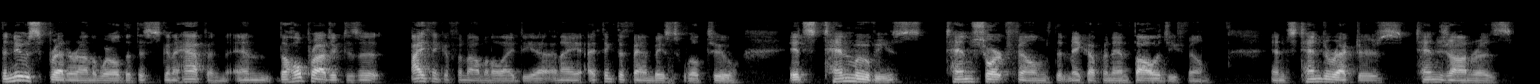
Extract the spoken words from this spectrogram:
the news spread around the world that this is going to happen. And the whole project is a, I think, a phenomenal idea, and I, I think the fan base will too. It's 10 movies, 10 short films that make up an anthology film, and it's 10 directors, 10 genres,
